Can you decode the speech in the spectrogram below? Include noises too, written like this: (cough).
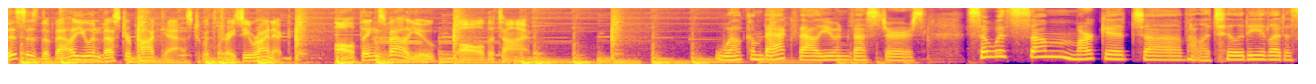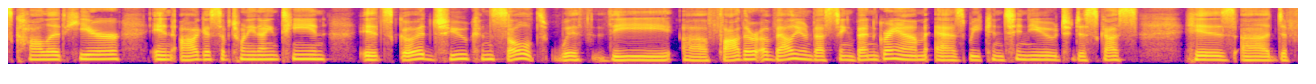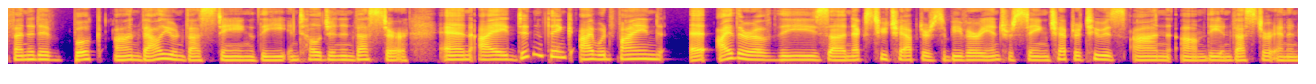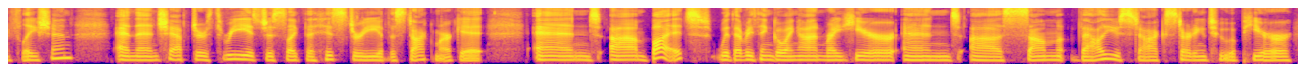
This is the Value Investor Podcast with Tracey Ryniec. All things value, all the time. Welcome back, value investors. So, with some market uh, volatility, let us call it here in August of 2019, it's good to consult with the uh, father of value investing, Ben Graham, as we continue to discuss his uh, definitive book on value investing, The Intelligent Investor. And I didn't think I would find either of these uh, next two chapters to be very interesting. Chapter two is on um, the investor and inflation. And then chapter three is just like the history of the stock market. And, um, but with everything going on right here and uh, some value stocks starting to appear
